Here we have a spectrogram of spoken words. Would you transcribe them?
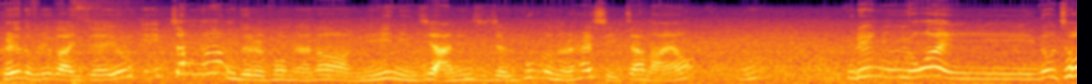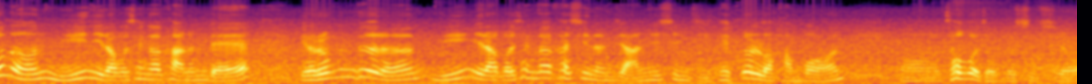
그래도 우리가 이제 이렇게 입장 모양들을 보면은 미인인지 아닌지 저 구분을 할 수 있잖아요. 응? 구레뉴 용화이도 저는 미인이라고 생각하는데 여러분들은 미인이라고 생각하시는지 아니신지 댓글로 한번 어, 적어줘 보십시오.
